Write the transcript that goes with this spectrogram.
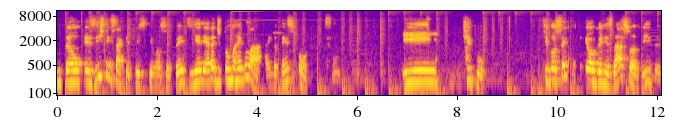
Então, existem sacrifícios que vão ser feitos, e ele era de turma regular, ainda tem esse ponto. Sim. E, tipo, se você conseguir organizar a sua vida,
